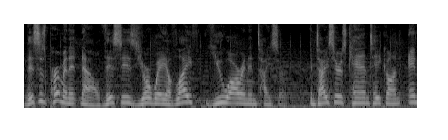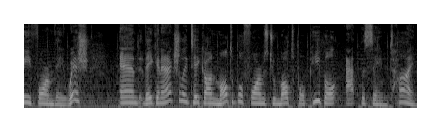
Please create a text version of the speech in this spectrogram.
this is permanent now. This is your way of life. You are an enticer. Enticers can take on any form they wish, and they can actually take on multiple forms to multiple people at the same time.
